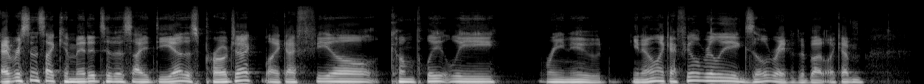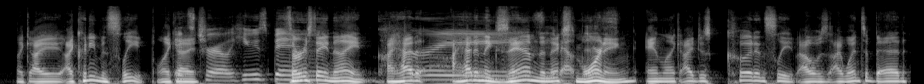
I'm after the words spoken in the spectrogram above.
ever since I committed to this idea, this project, like I feel completely renewed. You know, like I feel really exhilarated about it. Like I'm, like I, I couldn't even sleep. Like It's I true. He's been Thursday night, I had I had an exam the next about this. morning, and like I just couldn't sleep. I was I went to bed,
